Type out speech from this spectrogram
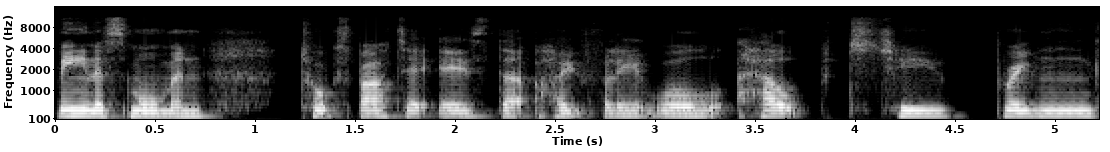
Mina Smallman talks about it is that hopefully it will help to bring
